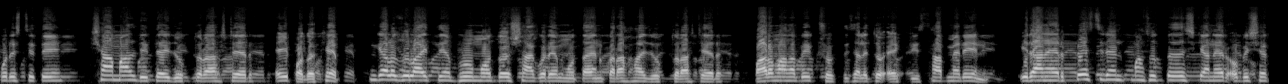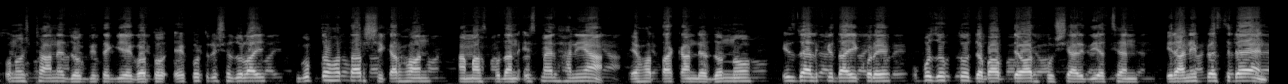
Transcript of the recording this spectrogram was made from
পরিস্থিতি সামাল দিতে যুক্তরাষ্ট্রের এই পদক্ষেপ। গেল জুলাইতে ভূমধ্য সাগরে মোতায়েন করা হয় যুক্তরাষ্ট্রের পারমাণবিক শক্তিচালিত একটি সাবমেরিন। ইরানের প্রেসিডেন্ট মাসুদ পেজেশকিয়ানের অভিষেক অনুষ্ঠানে যোগ দিতে গিয়ে গত একত্রিশে জুলাই গুপ্ত হত্যার শিকার হন হামাস প্রধান ইসমাইল হানিয়া। এ হত্যাকাণ্ডের জন্য ইসরায়েলকে দায়ী করে উপযুক্ত জবাব দেওয়ার হুঁশিয়ারি দিয়েছেন ইরানি প্রেসিডেন্ট।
